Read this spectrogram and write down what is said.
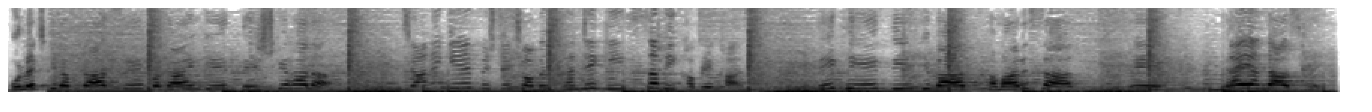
बुलेट की रफ्तार से बताएँगे देश के हालात। जानेंगे पिछले 24 घंटे की सभी खबरें खास। देखिए तीन की बात हमारे साथ एक नए अंदाज में।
